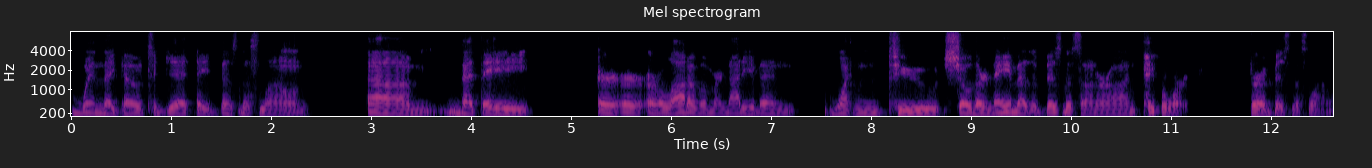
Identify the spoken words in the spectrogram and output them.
when they go to get a business loan um, that they or, or, or a lot of them are not even wanting to show their name as a business owner on paperwork for a business loan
